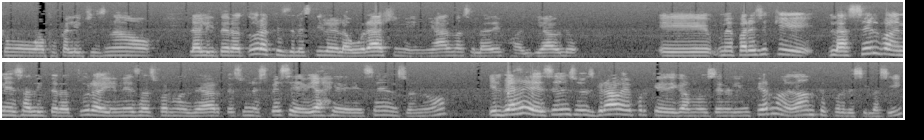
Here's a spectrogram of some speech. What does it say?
como Apocalipsis Now, la literatura que es del estilo de la vorágine, y mi alma se la dejo al diablo, eh, me parece que la selva en esa literatura y en esas formas de arte es una especie de viaje de descenso, ¿no? Y el viaje de descenso es grave porque, digamos, en el infierno de Dante, por decirlo así,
